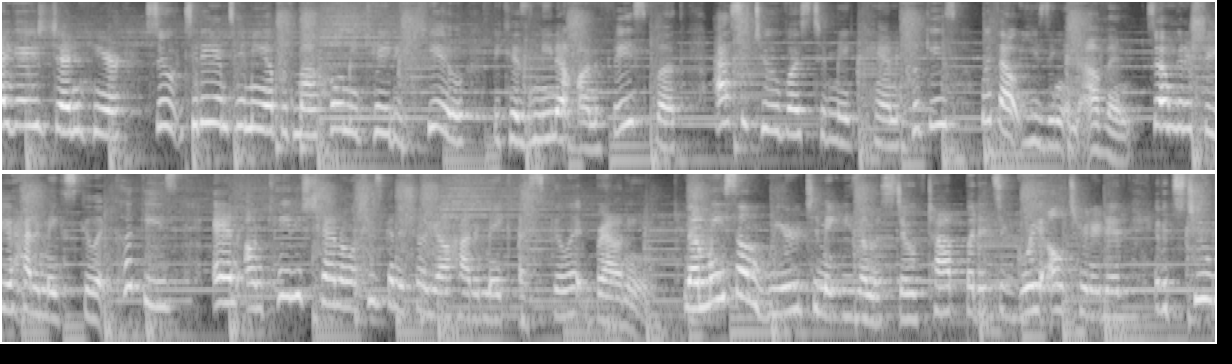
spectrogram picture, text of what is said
Hi guys, Jen here. So today I'm teaming up with my homie Katie Q because Mina on Facebook asked the two of us to make pan cookies without using an oven. So I'm gonna show you how to make skillet cookies and on Katie's channel, she's gonna show y'all how to make a skillet brownie. Now it may sound weird to make these on the stove top, but it's a great alternative if it's too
